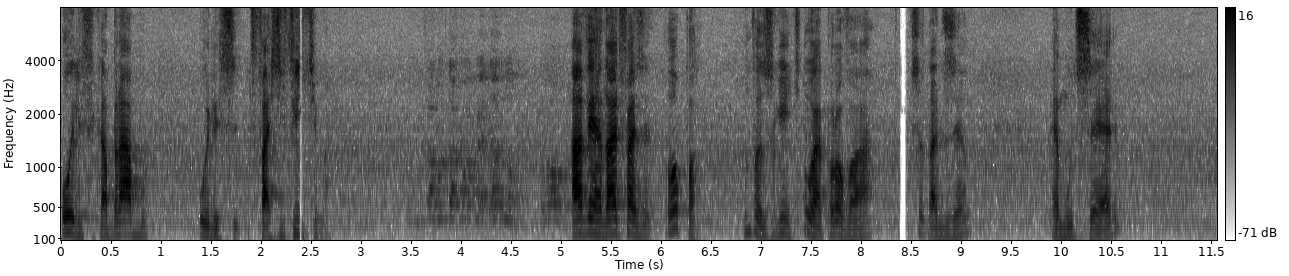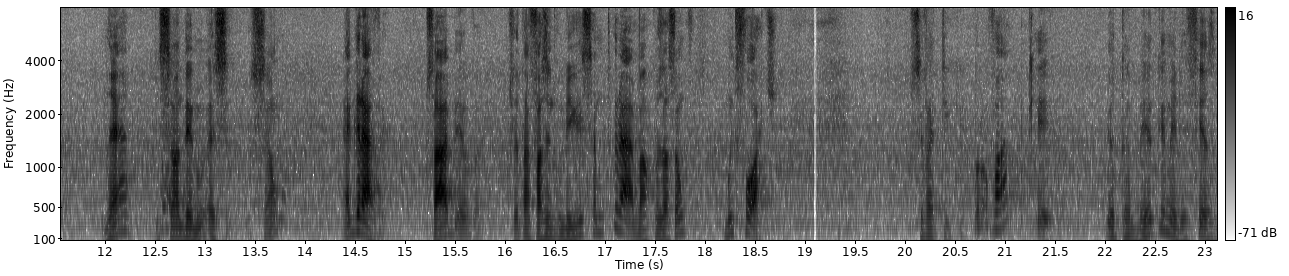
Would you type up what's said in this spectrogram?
Ou ele fica brabo, ou ele se faz de vítima. A verdade faz. Opa, vamos fazer o seguinte, tu vai provar o que você está dizendo. É muito sério. Né? Isso é uma denúncia. Isso é, um, é grave. Sabe? O que você está fazendo comigo, isso é muito grave. Uma acusação muito forte. Você vai ter que provar, porque eu também tenho minha defesa.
